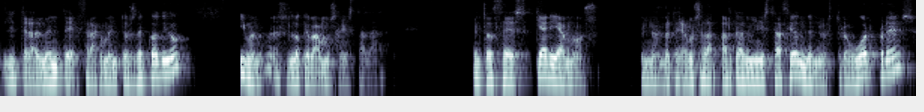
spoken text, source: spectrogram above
literalmente fragmentos de código, y bueno, eso es lo que vamos a instalar. Entonces, ¿qué haríamos? Nos meteríamos a la parte de administración de nuestro WordPress,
